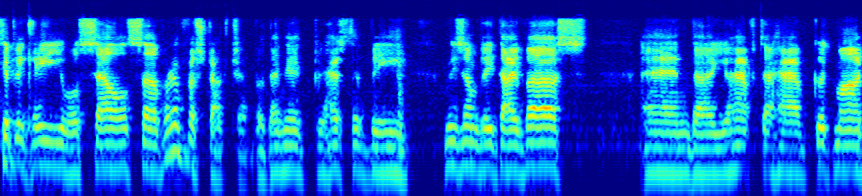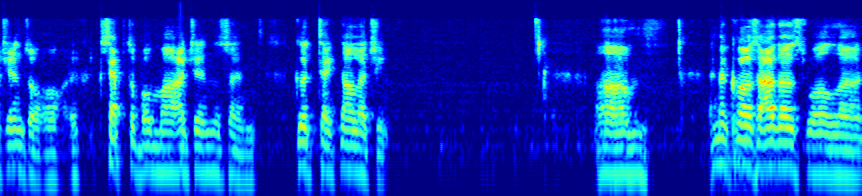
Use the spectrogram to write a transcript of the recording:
typically, you will sell server infrastructure, but then it has to be reasonably diverse and uh, you have to have good margins or acceptable margins and good technology. Um, and of course, others will uh,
